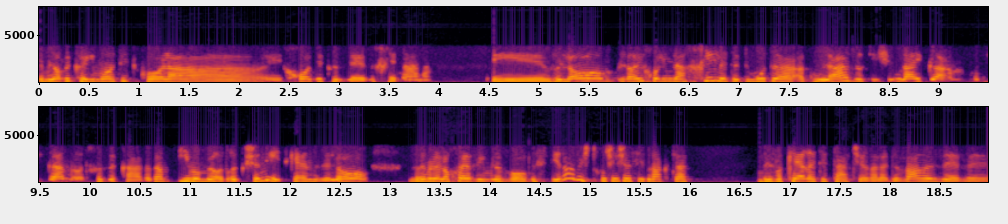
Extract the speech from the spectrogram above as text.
הן לא מקיימות את כל החוזק הזה וכן הלאה. אה, ולא לא יכולים להכיל את הדמות העגולה הזאת, שאולי גם מנהיגה מאוד חזקה וגם אימא מאוד רגשנית, כן? זה לא, הדברים האלה לא חייבים לבוא בסתירה, ויש תחושה שהסדרה קצת מבקרת את תאצ'ר על הדבר הזה, ו-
